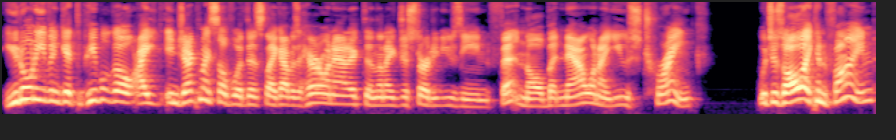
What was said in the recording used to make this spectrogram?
You don't even get the people go, I inject myself with this like I was a heroin addict and then I just started using fentanyl. But now when I use Tranq, which is all I can find,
